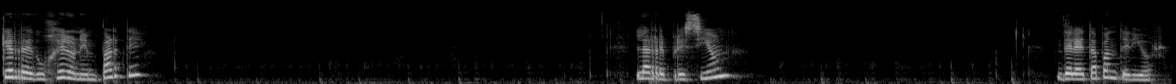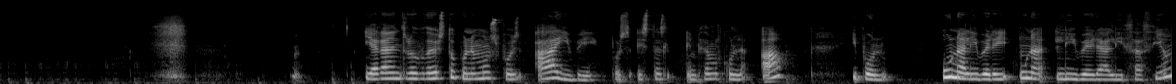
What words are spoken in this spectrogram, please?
que redujeron en parte la represión de la etapa anterior. Y ahora dentro de esto ponemos pues A y B. Pues empezamos con la A y pon una, una liberalización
